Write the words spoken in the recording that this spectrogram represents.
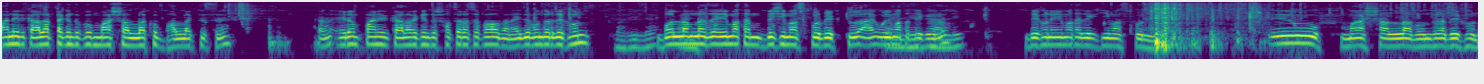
পানির কালারটা কিন্তু খুব মাশাল্লাহ খুব ভালো লাগতেছে। কারণ এরকম পানির কালার কিন্তু সচরাচর পাওয়া যায় না। এই যে বন্ধুরা দেখুন বললাম না যে এই মাথা বেশি মাছ পড়বে একটু আর ওই মাথা থেকে দেখুন এই মাথা থেকে কি মাছ পড়ল এও মাশাল্লাহ বন্ধুরা দেখুন।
